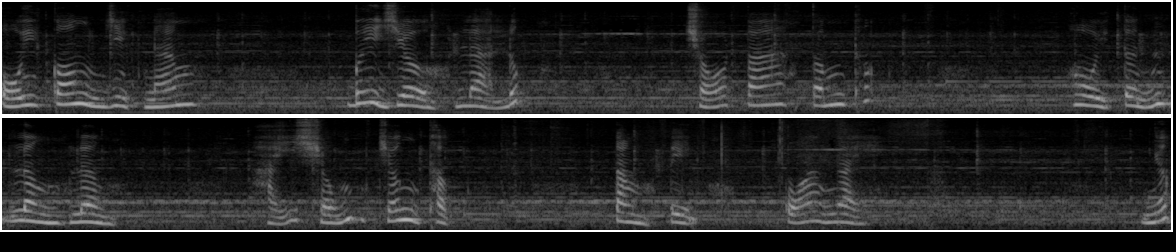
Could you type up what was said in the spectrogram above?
ôi con Việt Nam, bây giờ là lúc cho ta tâm thức. Hồi tỉnh lần lần, hãy sống chân thật. Tăng tiện qua ngày, nhất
